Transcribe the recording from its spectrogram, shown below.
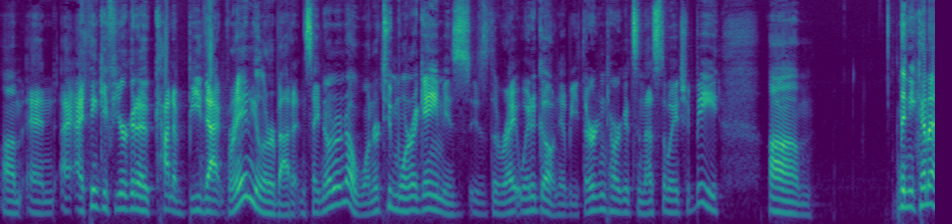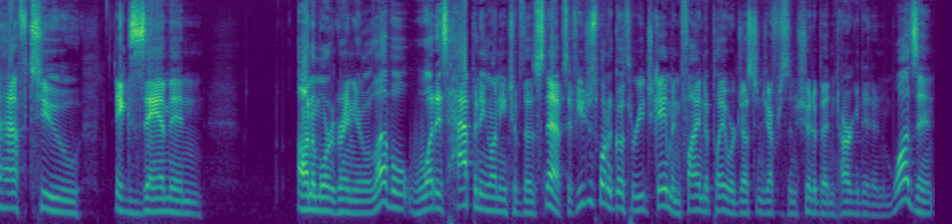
Um, and I, I, think if you're going to kind of be that granular about it and say, no, no, no, one or two more a game is is the right way to go, and he'll be third in targets, and that's the way it should be. Um, then you kind of have to examine on a more granular level what is happening on each of those snaps. If you just want to go through each game and find a play where Justin Jefferson should have been targeted and wasn't,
